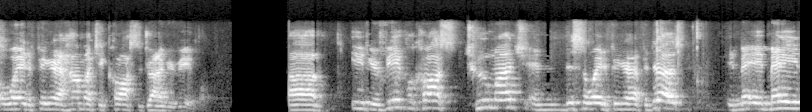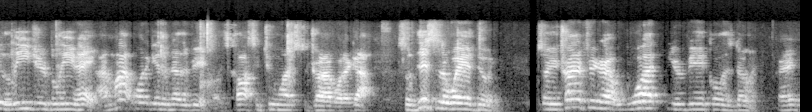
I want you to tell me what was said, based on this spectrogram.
a way to figure out how much it costs to drive your vehicle. Uh, if your vehicle costs too much, and this is a way to figure out if it does, it may, it may lead you to believe, hey, I might want to get another vehicle. It's costing too much to drive what I got. So this is a way of doing it. So you're trying to figure out what your vehicle is doing, okay?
